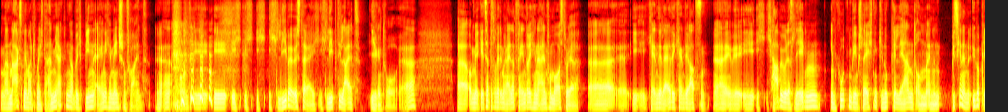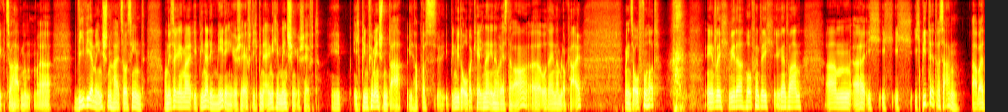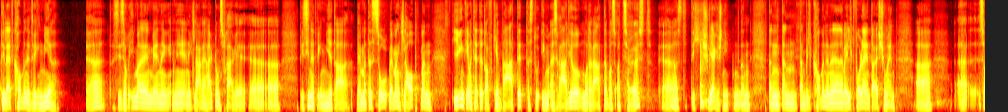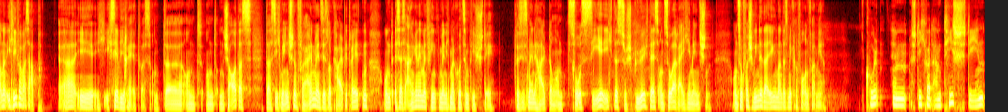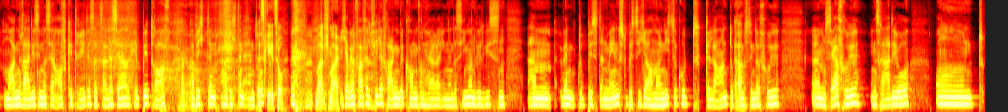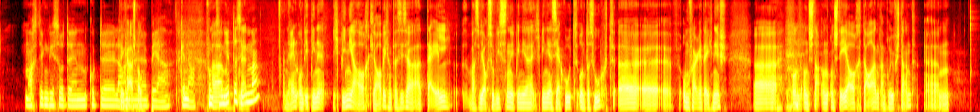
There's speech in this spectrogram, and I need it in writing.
man mag es mir manchmal nicht anmerken, aber ich bin eigentlich ein Menschenfreund. Ja, und ich, ich, ich, ich, ich liebe Österreich, ich liebe die Leute irgendwo. Ja. Äh, und mir geht es ein bisschen wie dem Reinhard Fendrich in einem vom Austria. Äh, ich, ich kenne die Leute, ich kenne die Ratzen. Ich, ich, ich habe über das Leben im Guten wie im Schlechten genug gelernt, um ein bisschen einen Überblick zu haben, äh, wie wir Menschen halt so sind. Und ich sage immer, ich bin ja im Mediengeschäft, ich bin eigentlich im Menschengeschäft. Ich, ich bin für Menschen da. Ich, hab was, ich bin wieder Oberkellner in einem Restaurant oder in einem Lokal, wenn es offen hat. Endlich wieder, hoffentlich irgendwann. Ähm, ich, ich, ich, ich biete etwas an. Aber die Leute kommen nicht wegen mir. Ja, das ist auch immer irgendwie eine, eine, eine klare Haltungsfrage. Äh, die sind nicht wegen mir da. Wenn man das so, wenn man glaubt, man, irgendjemand hätte darauf gewartet, dass du ihm als Radiomoderator was erzählst, ja, hast du dich schwer geschnitten. Dann, dann, dann, dann willkommen in einer Welt voller Enttäuschungen. Äh, äh, sondern ich liefere was ab. Ja, ich, ich, serviere etwas und, äh, und, und, und schaue, dass, dass sich Menschen freuen, wenn sie das Lokal betreten und es als angenehm empfinden, wenn ich mal kurz am Tisch stehe. Das ist meine Haltung und so sehe ich das, so spüre ich das und so erreiche ich Menschen. Und so verschwindet da irgendwann das Mikrofon vor mir. Cool. Im Stichwort am Tisch stehen. Morgenradio ist immer sehr aufgedreht, ihr seid alle sehr happy drauf. Ja. Habe ich, den, hab ich den Eindruck. Es geht so. Manchmal. Ich habe im Vorfeld viele Fragen bekommen von HörerInnen. Der Simon will wissen, ähm, wenn du bist ein Mensch, du bist sicher auch mal nicht so gut gelaunt, du ja. kommst in der Früh, ähm, sehr früh ins Radio und machst irgendwie so den gute Laune Bär. Genau. Funktioniert ähm, das nein. immer? Nein, und ich bin, ich bin ja auch, glaube ich, und das ist ja ein Teil, was wir auch so wissen, ich bin ja, ich bin ja sehr gut untersucht, äh, äh, umfragetechnisch, äh, und, und, und, und stehe auch dauernd am Prüfstand. Ähm,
